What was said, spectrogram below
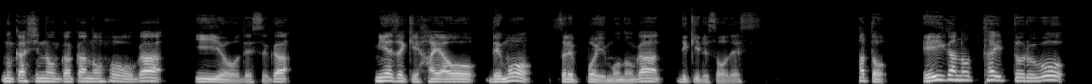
昔の画家の方がいいようですが、宮崎駿でもそれっぽいものができるそうです。あと、映画のタイトルを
